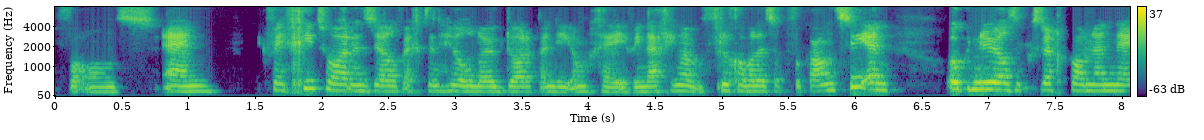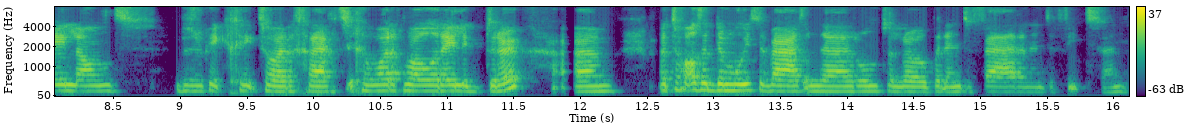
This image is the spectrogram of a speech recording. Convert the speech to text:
voor ons. En ik vind Giethoorn zelf echt een heel leuk dorp en die omgeving. Daar gingen we vroeger wel eens op vakantie. En ook nu als ik terugkom naar Nederland, bezoek ik Giethoorn graag. Het is tegenwoordig wel redelijk druk. Ehm, maar toch altijd de moeite waard om daar rond te lopen en te varen en te fietsen.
